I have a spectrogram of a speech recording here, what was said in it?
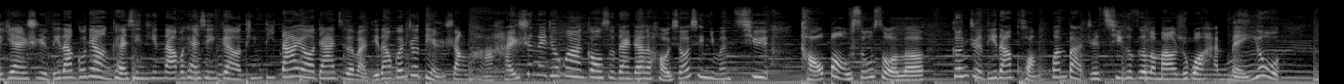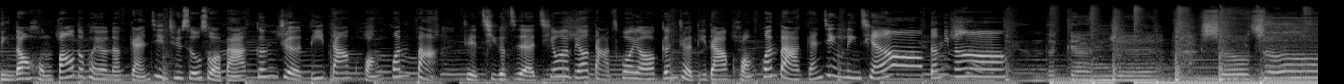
依然是滴答姑娘，开心听答不开心更要听滴答哟。大家记得把滴答关注点上哈。还是那句话，告诉大家的好消息，你们去淘宝搜索了“跟着滴答狂欢吧”这七个字了吗？如果还没有领到红包的朋友呢，赶紧去搜索吧，“跟着滴答狂欢吧”这七个字，千万不要打错哟。跟着滴答狂欢吧，赶紧领钱哦，等你们哦。那我们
